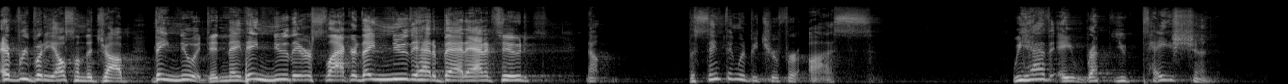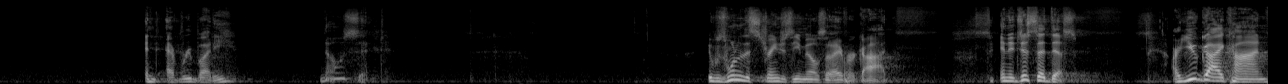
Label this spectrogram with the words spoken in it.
everybody else on the job, they knew it, didn't they? They knew they were slacker. They knew they had a bad attitude. Now, the same thing would be true for us. We have a reputation, and everybody knows it. It was one of the strangest emails that I ever got. And it just said this Are you Guy Kahn,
